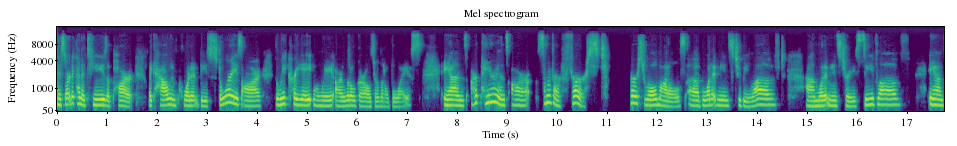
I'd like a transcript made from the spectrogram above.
I start to kind of tease apart like how important these stories are that we create when we are little girls or little boys. And our parents are some of our first first role models of what it means to be loved, um, what it means to receive love. And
